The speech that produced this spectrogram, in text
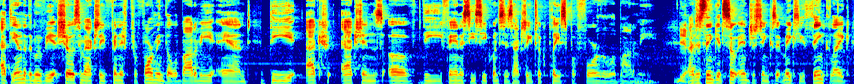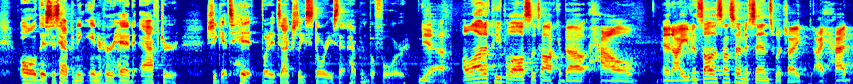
at the end of the movie it shows him actually finished performing the lobotomy and the ac- actions of the fantasy sequences actually took place before the lobotomy. Yeah. I just think it's so interesting because it makes you think like all this is happening in her head after she gets hit, but it's actually stories that happened before. Yeah. A lot of people also talk about how, and I even saw this on Cinema Sins, which I, I had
